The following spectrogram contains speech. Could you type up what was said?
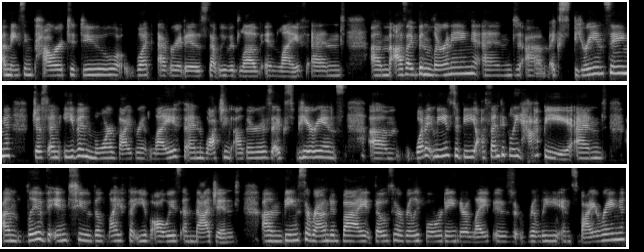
amazing power to do whatever it is that we would love in life. And um, as I've been learning and um, experiencing just an even more vibrant life and watching others experience um, what it means to be authentically happy and um, live into the life that you've always imagined, um, being surrounded by those who are really forwarding their life is really inspiring.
